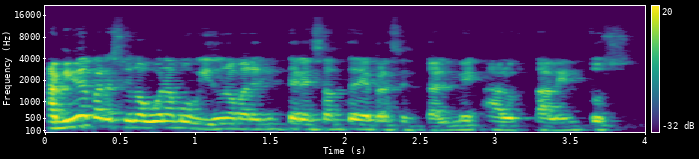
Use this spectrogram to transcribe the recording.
A mí me pareció una buena movida, una manera interesante de presentarme a los talentos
